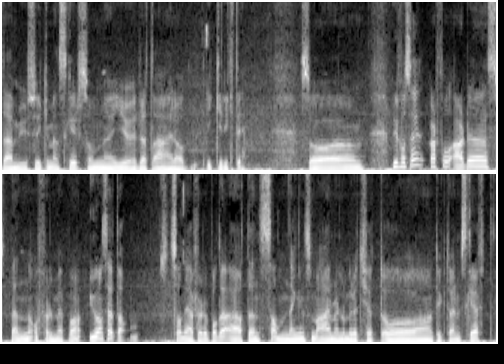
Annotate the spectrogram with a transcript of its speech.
det er mus og ikke mennesker, som gjør dette her ikke riktig. Så vi får se. I hvert fall er det spennende å følge med på. Uansett, da sånn jeg føler på det, er at den sammenhengen som er mellom rødt kjøtt og tykktarmskreft,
